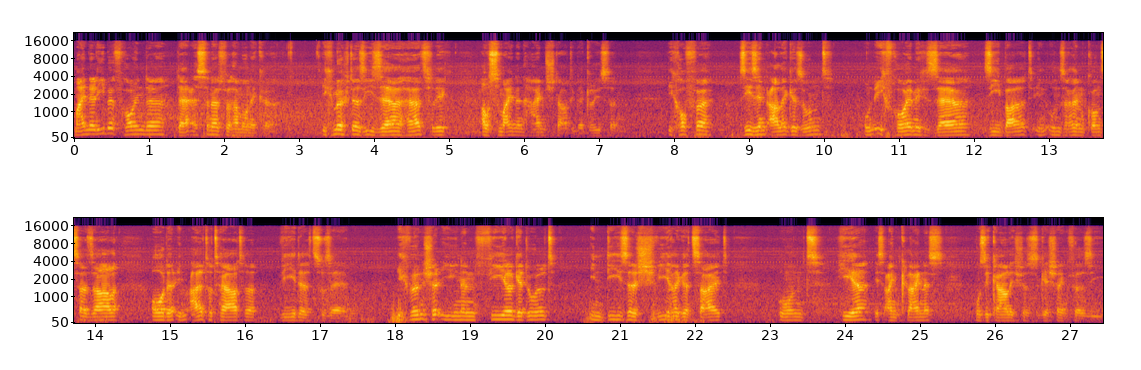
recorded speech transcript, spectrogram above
Meine lieben Freunde der Essener Philharmoniker, ich möchte Sie sehr herzlich aus meinem Heimstaat begrüßen. Ich hoffe, Sie sind alle gesund und ich freue mich sehr, Sie bald in unserem Konzertsaal oder im Altotheater wiederzusehen. Ich wünsche Ihnen viel Geduld in dieser schwierigen Zeit und hier ist ein kleines musikalisches Geschenk für Sie.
